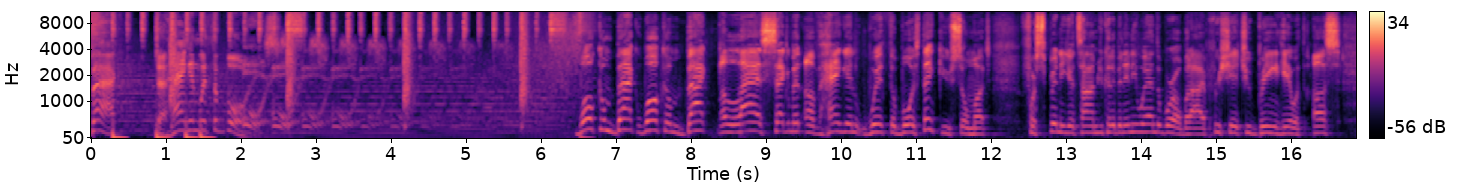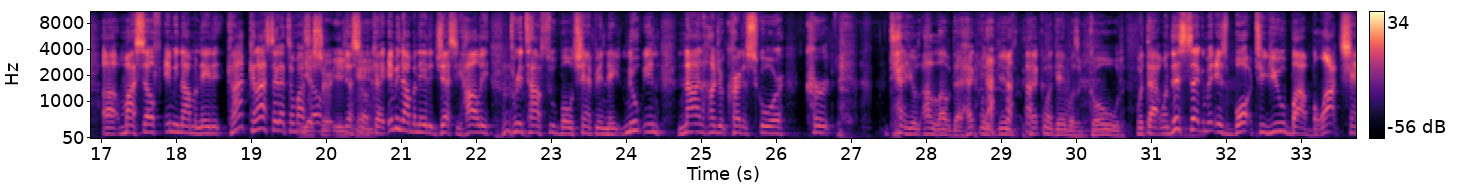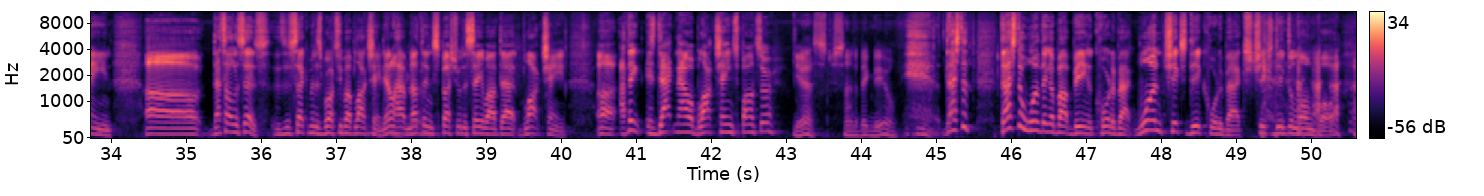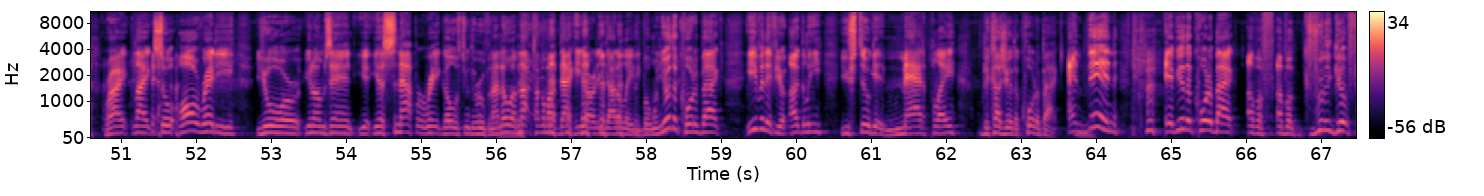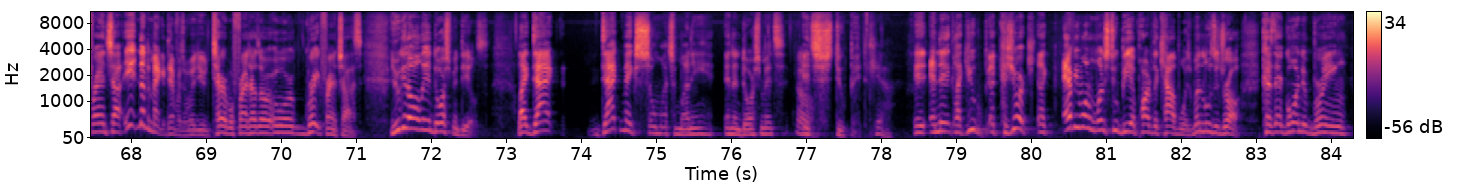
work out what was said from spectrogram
Back to hanging with the boys. Welcome back. Welcome back. The last segment of Hanging with the Boys. Thank you so much for spending your time. You could have been anywhere in the world, but I appreciate you being here with us. Uh, myself, Emmy nominated. Can I can I say that to myself? Yes, sir. You yes, sir. Okay. Emmy nominated Jesse Holley, three time Super Bowl champion Nate Newton, 900 credit score Kurt Daniels, I love that. Heckman gave, Heckman gave us gold with that one. This segment is brought to you by blockchain. Uh, that's all it says. This segment is brought to you by blockchain. They don't have nothing special to say about that. Blockchain. Uh, I think is Dak now a blockchain sponsor? Yes, just signed a big deal. Yeah, that's the that's the one thing about being a quarterback. One, chicks dig quarterbacks. Chicks dig the long ball, right? Like so already your you know what I'm saying your, your snapper rate goes through the roof. And I know I'm not talking about Dak. He already got a lady, but when you're the quarterback, even if you're ugly, you still get mad play because you're the quarterback. And then if you're the quarterback of a of a really good franchise, it doesn't make a difference whether you're a terrible franchise or, or great franchise. You get all the endorsement deals. Like Dak, Dak makes so much money in endorsements. Oh. It's stupid. Yeah. It- and then like you, because you're like everyone wants to be a part of the Cowboys, win, lose, or draw, because they're going to bring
